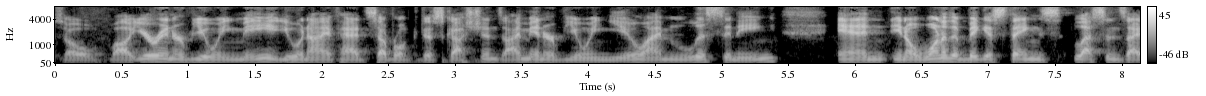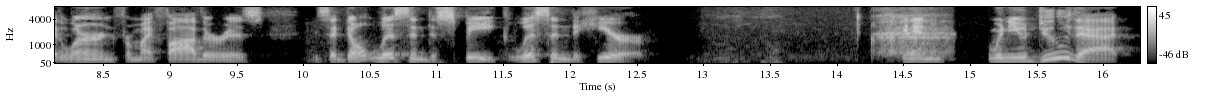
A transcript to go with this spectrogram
So while you're interviewing me, you and I have had several discussions. I'm interviewing you, I'm listening. And, you know, one of the biggest things, lessons I learned from my father is he said, don't listen to speak, listen to hear. And when you do that,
